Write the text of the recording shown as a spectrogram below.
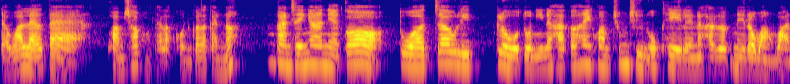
แต่ว่าแล้วแต่ความชอบของแต่ละคนก็แล้วกันเนาะการใช้งานเนี่ยก็ตัวเจ้าลิป โกลตัวนี้นะคะ ก็ให้ความชุ่มชื้นโอเคเลยนะคะ ในระหว่างวัน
